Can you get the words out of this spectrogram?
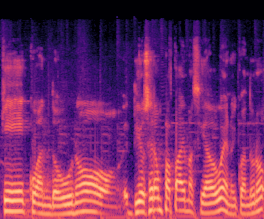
que cuando uno, Dios era un papá demasiado bueno y cuando uno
